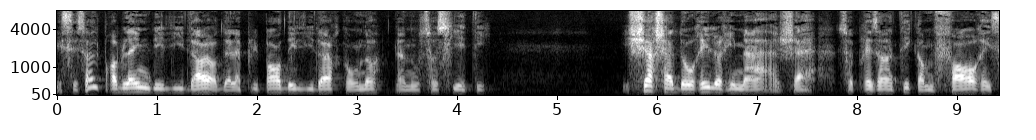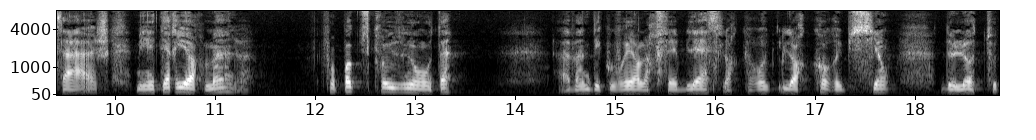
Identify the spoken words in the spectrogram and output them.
Et c'est ça le problème des leaders, de la plupart des leaders qu'on a dans nos sociétés. Ils cherchent à adorer leur image, à se présenter comme forts et sages, mais intérieurement, il ne faut pas que tu creuses longtemps avant de découvrir leurs faiblesses, leur, leur corruption, de là tous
